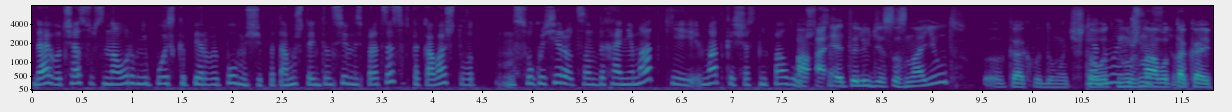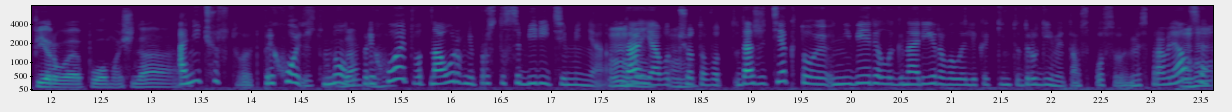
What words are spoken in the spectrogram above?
Да, и вот сейчас, собственно, на уровне поиска первой помощи, потому что интенсивность процессов такова, что вот сфокусироваться на дыхании матки, матка сейчас не получится. А, а это люди осознают? Э, как вы думаете, что Я вот думаю, нужна вот такая первая помощь, да? Они чувствуют, приходят, чувствуют, много да? приходят угу. вот на уровне просто соберите меня, угу, да, я вот угу. что-то вот, даже те, кто не верил, игнорировал или какими-то другими там способами справлялся,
